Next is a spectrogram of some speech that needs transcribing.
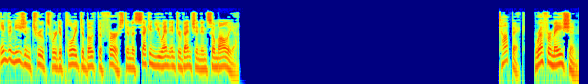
Indonesian troops were deployed to both the first and the second UN intervention in Somalia. Reformation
